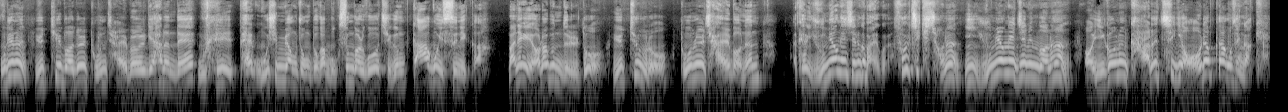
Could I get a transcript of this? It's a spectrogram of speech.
우리는 유튜버들 돈 잘 벌게 하는데 우리 150명 정도가 목숨 걸고 지금 까고 있으니까. 만약에 여러분들도 유튜브로 돈을 잘 버는 그냥 유명해지는 거 말고요. 솔직히 저는 이 유명해지는 거는 어, 이거는 가르치기 어렵다고 생각해.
